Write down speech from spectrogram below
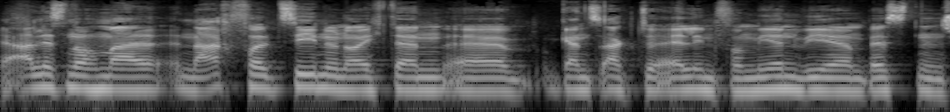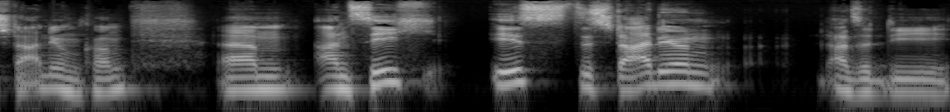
ja, alles nochmal nachvollziehen und euch dann äh, ganz aktuell informieren, wie ihr am besten ins Stadion kommt. Ähm, an sich ist das Stadion, also die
